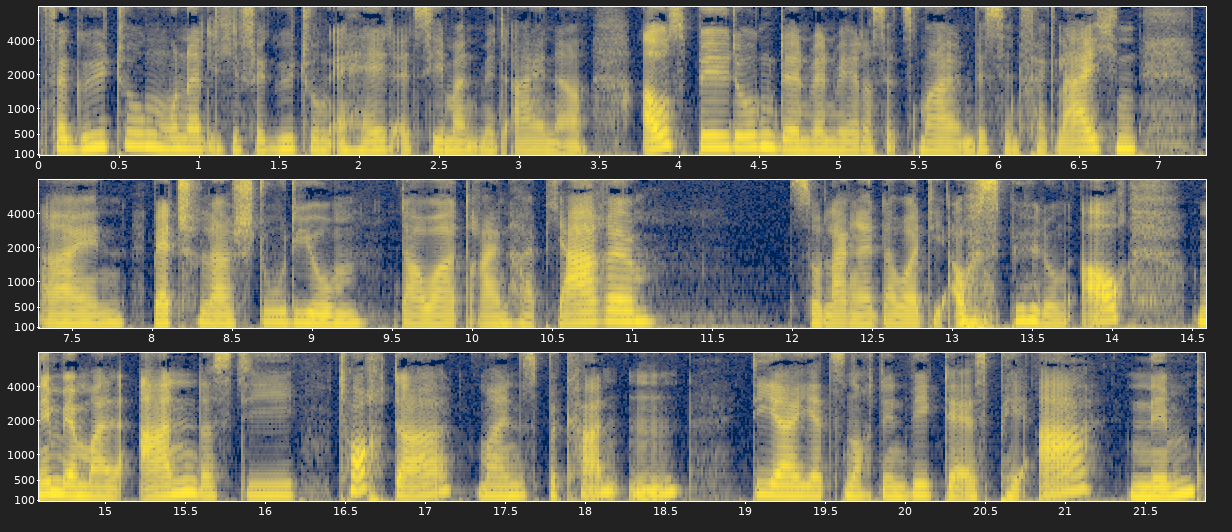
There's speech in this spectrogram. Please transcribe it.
Vergütung, monatliche Vergütung erhält als jemand mit einer Ausbildung. Denn wenn wir das jetzt mal ein bisschen vergleichen, ein Bachelorstudium dauert dreieinhalb Jahre. So lange dauert die Ausbildung auch. Nehmen wir mal an, dass die Tochter meines Bekannten die ja jetzt noch den Weg der SPA nimmt,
